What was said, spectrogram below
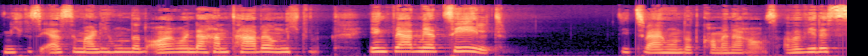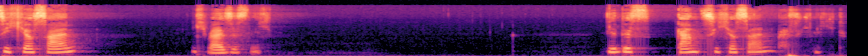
Wenn ich das erste Mal die 100 Euro in der Hand habe und nicht, irgendwer hat mir erzählt, die 200 kommen heraus. Aber wird es sicher sein? Ich weiß es nicht. Wird es ganz sicher sein? Weiß ich nicht.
